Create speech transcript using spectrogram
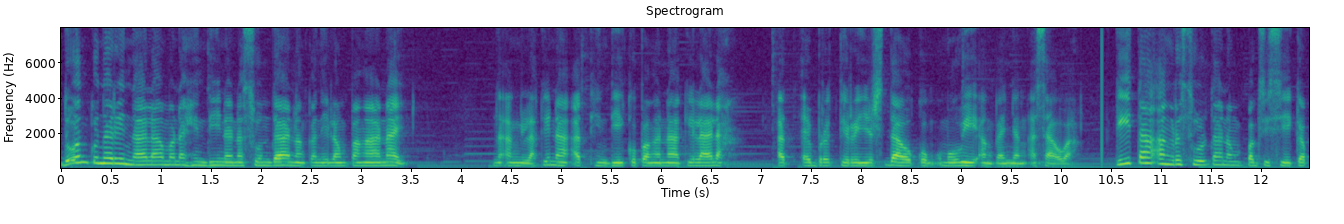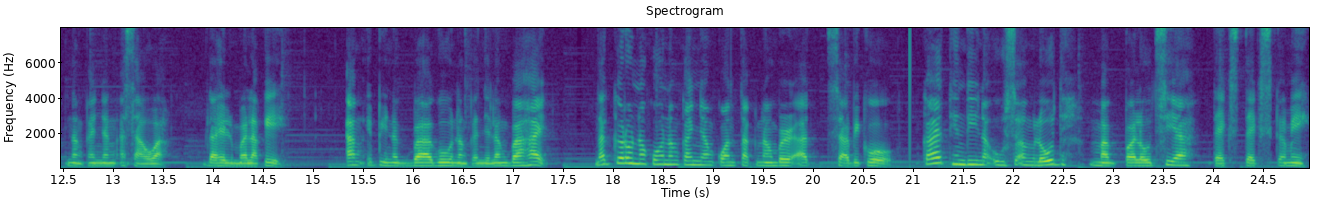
Doon ko na rin nalaman na hindi na nasunda ng kanilang panganay na ang laki na at hindi ko pa nga nakilala at every 3 years daw kung umuwi ang kanyang asawa. Kita ang resulta ng pagsisikap ng kanyang asawa dahil malaki ang ipinagbago ng kanilang bahay. Nagkaroon ako ng kanyang contact number at sabi ko, kahit hindi na uso ang load, magpa-load siya Text-text kami.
